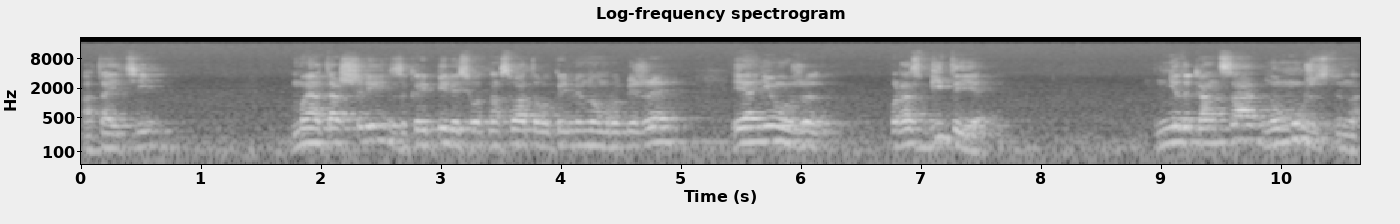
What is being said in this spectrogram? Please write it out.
отойти. Мы отошли, закрепились вот на Сватово-Кременном рубеже, и они уже разбитые не до конца, но мужественно,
